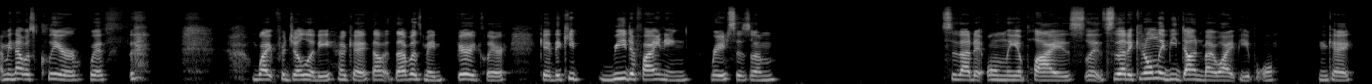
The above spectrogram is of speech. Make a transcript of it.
I mean that was clear with white fragility. Okay that, that was made very clear. Okay they keep redefining racism so that it only applies so that it can only be done by white people okay?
